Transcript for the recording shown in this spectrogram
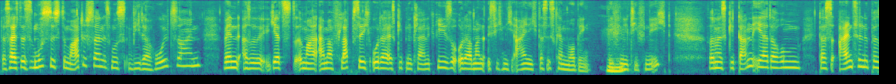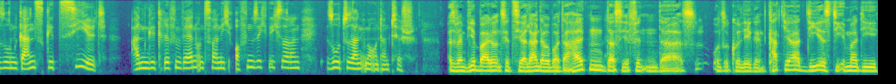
Das heißt, es muss systematisch sein, es muss wiederholt sein. Wenn also jetzt mal einmal flapsig oder es gibt eine kleine Krise oder man ist sich nicht einig, das ist kein Mobbing. Mhm. Definitiv nicht. Sondern es geht dann eher darum, dass einzelne Personen ganz gezielt angegriffen werden und zwar nicht offensichtlich, sondern sozusagen immer unterm Tisch. Also wenn wir beide uns jetzt hier allein darüber unterhalten, dass wir finden, dass unsere Kollegin Katja die ist, die immer die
